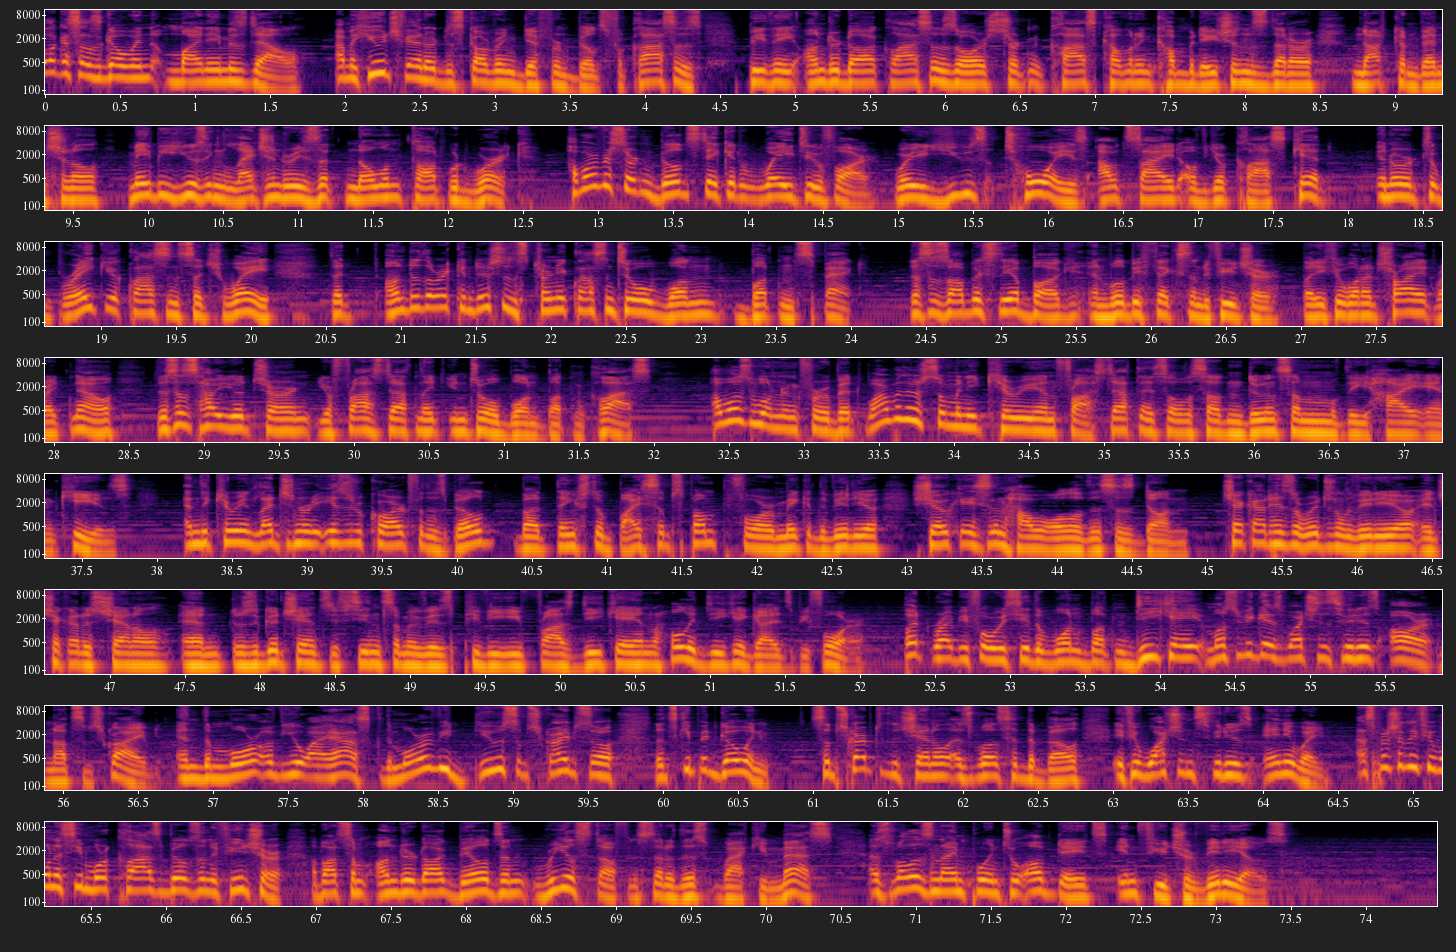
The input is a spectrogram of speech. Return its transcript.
Hello guys, how's it going? My name is Dal. I'm a huge fan of discovering different builds for classes, be they underdog classes or certain class covenant combinations that are not conventional, maybe using legendaries that no one thought would work. However, certain builds take it way too far, where you use toys outside of your class kit in order to break your class in such a way that under the right conditions turn your class into a one button spec. This is obviously a bug and will be fixed in the future, but if you want to try it right now, this is how you turn your Frost Death Knight into a one-button class. I was wondering for a bit, why were there so many Kyrian Frost Death Knights all of a sudden doing some of the high-end keys? And the Kyrian Legendary is required for this build, but thanks to Biceps Pump for making the video showcasing how all of this is done. Check out his original video and check out his channel, and there's a good chance you've seen some of his PvE Frost DK and Holy DK guides before. But right before we see the one button DK, most of you guys watching these videos are not subscribed. And the more of you I ask, the more of you do subscribe, so let's keep it going. Subscribe to the channel as well as hit the bell if you're watching these videos anyway, especially if you want to see more class builds in the future about some underdog builds and real stuff instead of this wacky mess, as well as 9.2 updates in future videos.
